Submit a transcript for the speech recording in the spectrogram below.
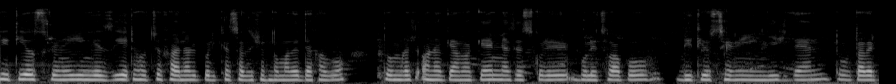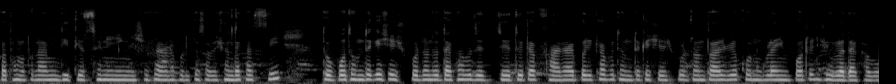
দ্বিতীয় শ্রেণির ইংরেজি এটা হচ্ছে ফাইনাল পরীক্ষার সাজেশন তোমাদের দেখাবো। তোমরা অনেকে আমাকে মেসেজ করে বলেছ, আপু, দ্বিতীয় শ্রেণির ইংলিশ দেন। তো তাদের কথা মতন আমি দ্বিতীয় শ্রেণির ইংলিশে ফাইনাল পরীক্ষা সাজেশন দেখাচ্ছি। তো প্রথম থেকে শেষ পর্যন্ত দেখাবো যেহেতু এটা ফাইনাল পরীক্ষা, প্রথম থেকে শেষ পর্যন্ত আসবে, কোনগুলো ইম্পর্টেন্ট সেগুলো দেখাবো।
